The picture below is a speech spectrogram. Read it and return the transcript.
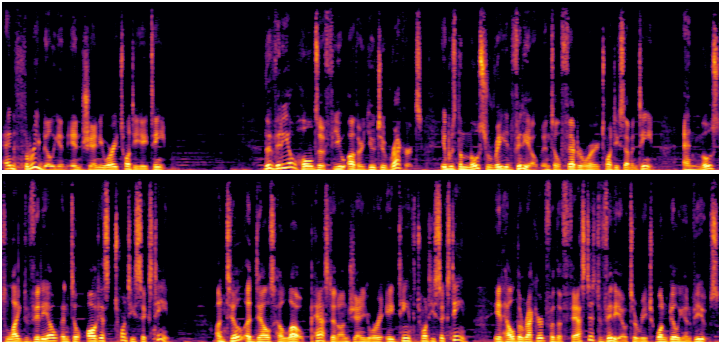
and 3 billion in January 2018. The video holds a few other YouTube records. It was the most rated video until February 2017 and most liked video until August 2016. Until Adele's Hello passed it on January 18, 2016, it held the record for the fastest video to reach 1 billion views.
